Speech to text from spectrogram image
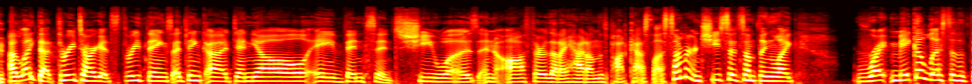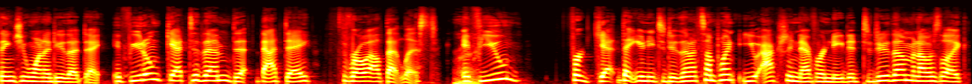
I like that. Three targets, three things. I think uh, Danielle A. Vincent, she was an author that I had on this podcast last summer, and she said something like, "Right, make a list of the things you want to do that day. If you don't get to them d- that day, throw out that list. If you forget that you need to do them at some point, you actually never needed to do them." And I was like,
